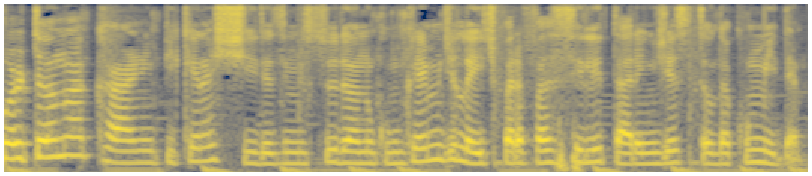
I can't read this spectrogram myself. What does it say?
cortando a carne em pequenas tiras e misturando com creme de leite para facilitar a ingestão da comida.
